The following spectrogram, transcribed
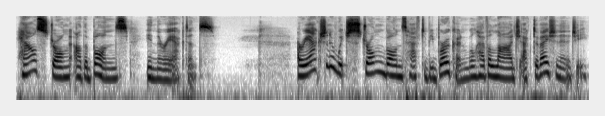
how strong are the bonds in the reactants. A reaction in which strong bonds have to be broken will have a large activation energy,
